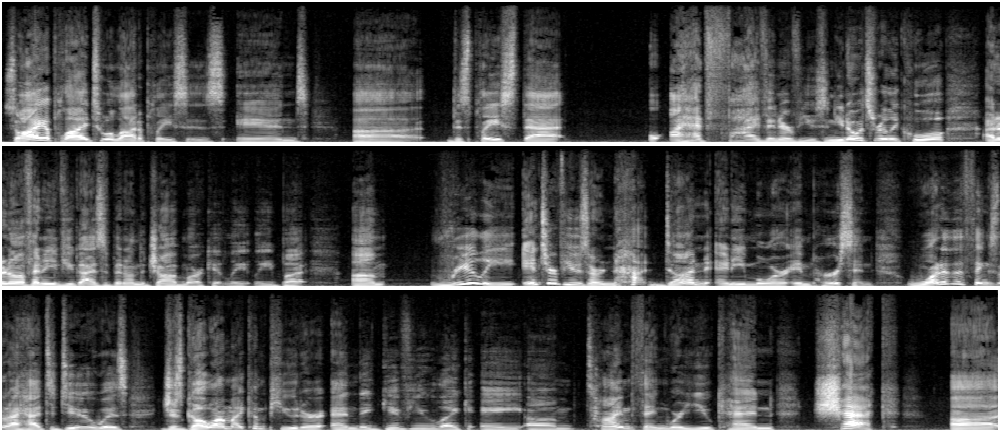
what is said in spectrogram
so I applied to a lot of places. And uh, this place that oh, I had five interviews, and you know what's really cool? I don't know if any of you guys have been on the job market lately, but um, really interviews are not done anymore in person one of the things that i had to do was just go on my computer and they give you like a um, time thing where you can check uh,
